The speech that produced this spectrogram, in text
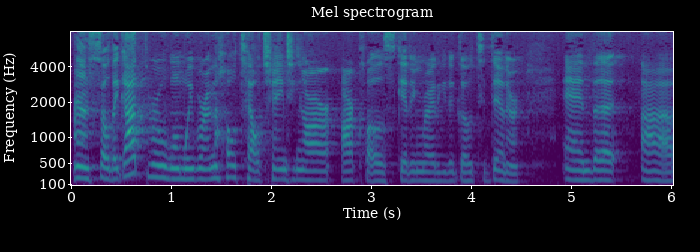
And so they got through when we were in the hotel changing our, our clothes, getting ready to go to dinner. And the, uh,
